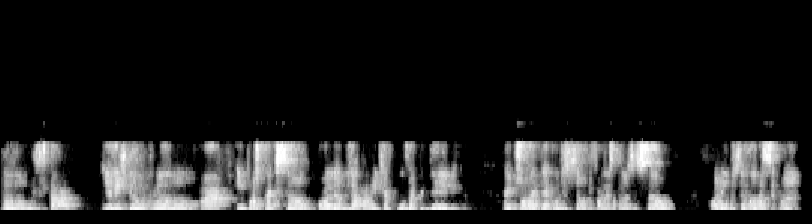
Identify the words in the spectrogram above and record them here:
plano no Estado e a gente tem um plano a, em prospecção olhando exatamente a curva epidêmica. A gente só vai ter condição de fazer essa transição olhando semana a semana.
